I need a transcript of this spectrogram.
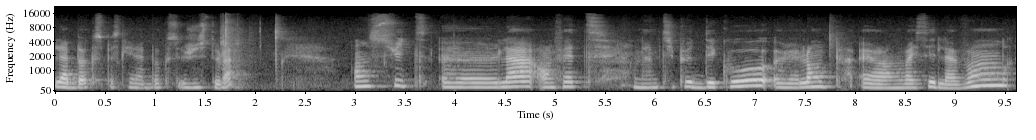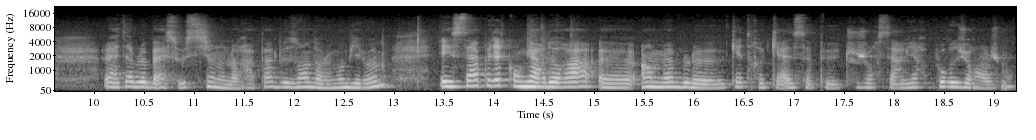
la box, parce qu'il y a la box juste là. Ensuite, là, en fait, on a un petit peu de déco. Euh, la lampe, euh, on va essayer de la vendre. La table basse aussi, on n'en aura pas besoin dans le mobilhome. Et ça, peut-être qu'on gardera euh, un meuble 4 cases. Ça peut toujours servir pour du rangement.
